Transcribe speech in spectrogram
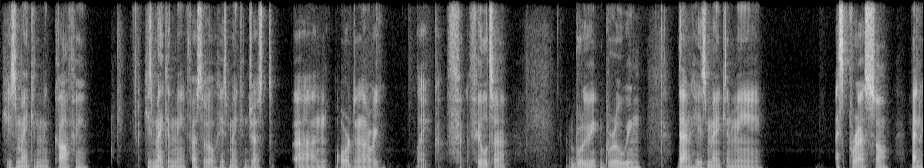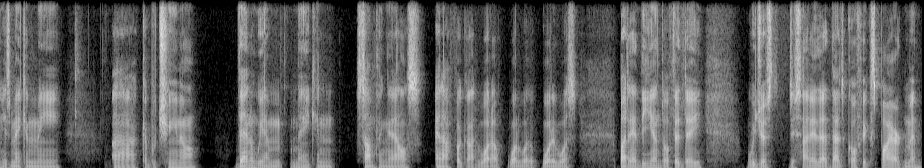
He's making me coffee. He's making me, first of all, he's making just an ordinary, like, f- filter brewing, brewing. Then he's making me espresso. Then he's making me uh, cappuccino. Then we are making something else, and I forgot what what what what it was. But at the end of the day, we just decided that that coffee expired, man.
